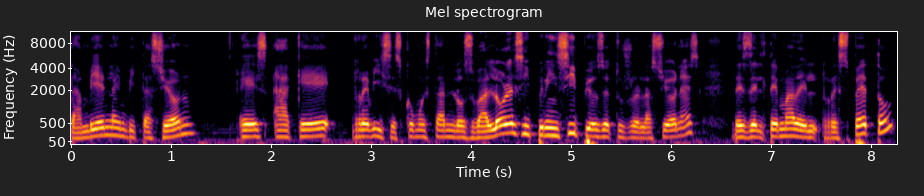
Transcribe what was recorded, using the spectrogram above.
también la invitación es a que revises cómo están los valores y principios de tus relaciones desde el tema del respeto,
